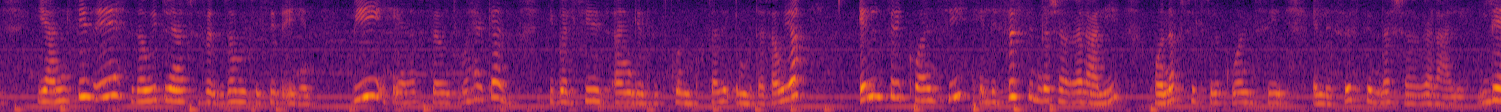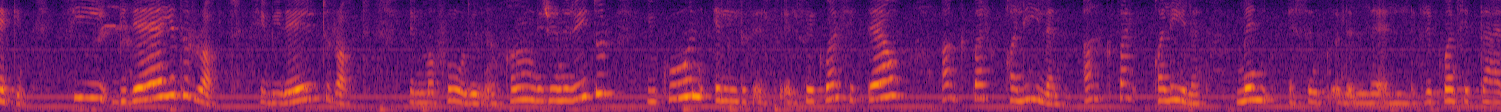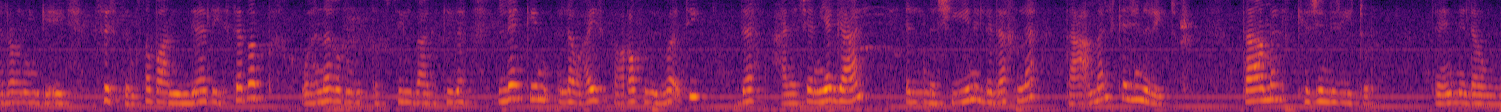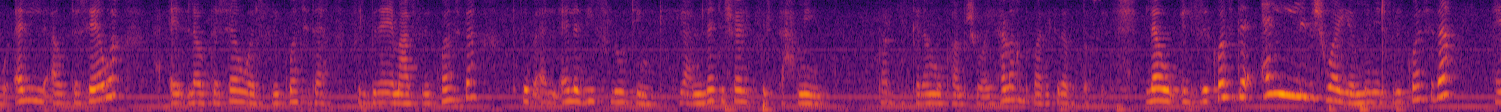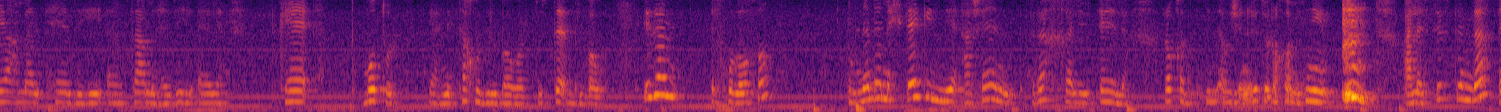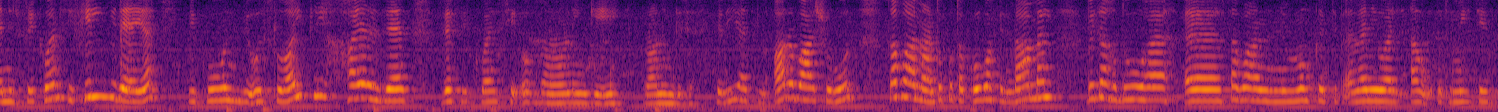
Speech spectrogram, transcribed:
يعني ال phase A زاويته هي نفس زاوية ال phase A هنا B هي نفس زاويته وهكذا. يبقى ال phase angles تكون مختلفة متساوية. ال frequency اللي ال system ده شغال عليه هو نفس ال frequency اللي ال system ده شغال عليه. لكن في بداية الربط في بداية الربط المفروض ال incoming generator يكون ال frequency بتاعه أكبر قليلا أكبر قليلا من ال frequency بتاع ال running إيه system طبعا ده له سبب وهناخده بالتفصيل بعد كده. لكن لو عايز تعرفه دلوقتي ده علشان يجعل ال machine اللي داخلة تعمل ك generator. تعمل ك generator لأن لو قل أو تساوى لو تساوى ال frequency ده في البداية مع ال frequency ده بتبقى الآلة دي floating يعني لا تشارك في التحميل. برضه الكلام مبهم شوية. هناخده بعد كده بالتفصيل. لو ال frequency ده قل بشوية من ال frequency ده هيعمل هذه أو تعمل هذه الاله كموتور يعني تاخد ال power تستقبل power اذا الخلاصة إن أنا محتاج ان عشان أدخل الآلة رقم اتنين أو generator رقم اتنين على ال system ده إن ال frequency في البداية بيكون بيقول slightly higher than the frequency of the running إيه running system. ديت الأربع شروط. طبعا عندكم تجربة في المعمل بتاخدوها آه طبعا ممكن تبقى manual أو automated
